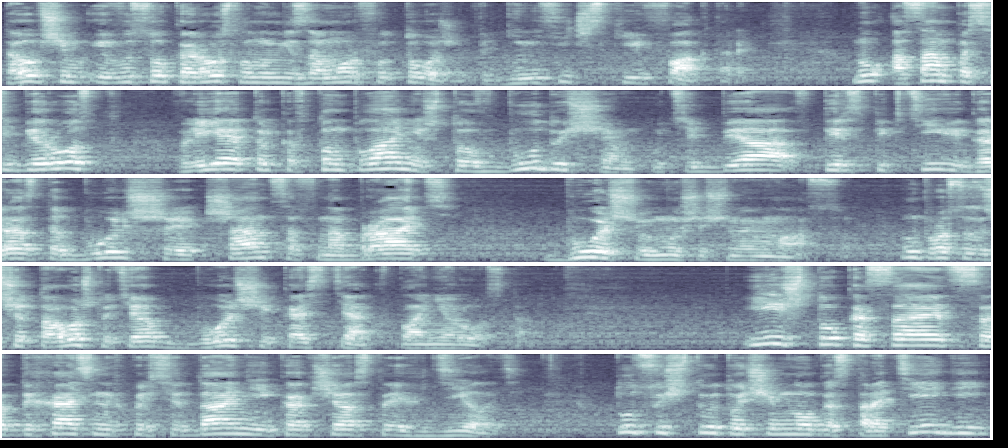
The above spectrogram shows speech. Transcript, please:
Да, в общем, и высокорослому мезоморфу тоже. Это генетические факторы. Ну, а сам по себе рост влияет только в том плане, что в будущем у тебя в перспективе гораздо больше шансов набрать большую мышечную массу. Ну, просто за счет того, что у тебя больше костяк в плане роста. И что касается дыхательных приседаний, как часто их делать. Тут существует очень много стратегий.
